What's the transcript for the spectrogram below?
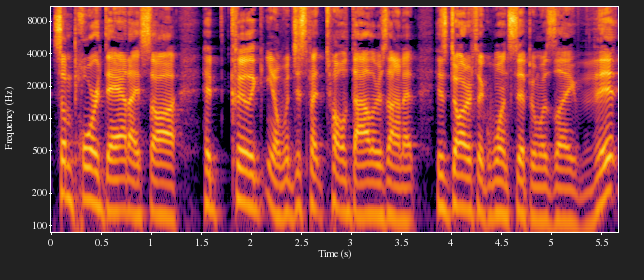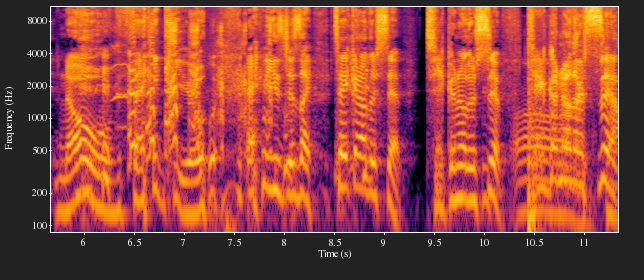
some poor dad I saw had clearly you know just spent twelve dollars on it. His daughter took one sip and was like, "This no, thank you," and he's just like, "Take another sip, take another sip, take another sip."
